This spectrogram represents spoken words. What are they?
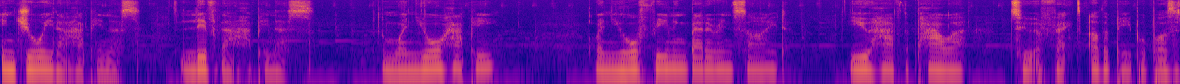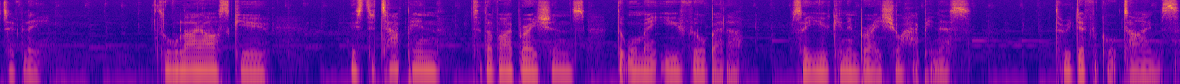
Enjoy that happiness. Live that happiness. And when you're happy, when you're feeling better inside, you have the power to affect other people positively. So, all I ask you is to tap in to the vibrations that will make you feel better so you can embrace your happiness through difficult times.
